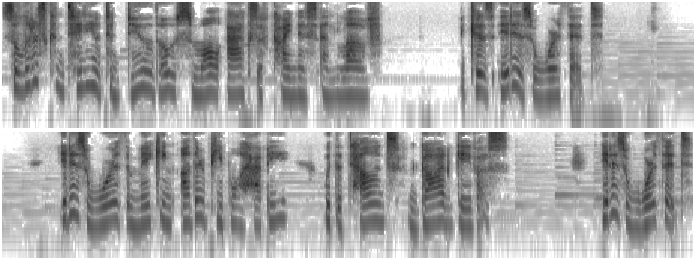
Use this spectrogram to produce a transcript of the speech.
So let us continue to do those small acts of kindness and love because it is worth it. It is worth making other people happy with the talents God gave us. It is worth it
